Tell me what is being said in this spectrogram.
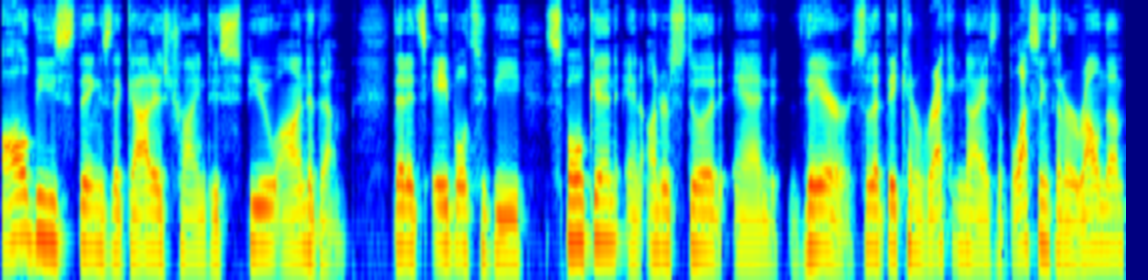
all these things that God is trying to spew onto them, that it's able to be spoken and understood and there so that they can recognize the blessings that are around them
